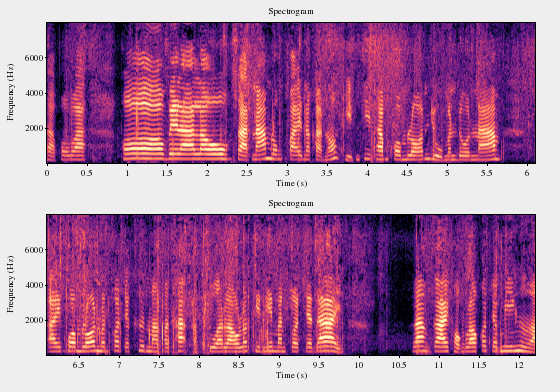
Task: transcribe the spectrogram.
ค่ะ เพราะว่า พอเวลาเราสาดน้ำลงไปนะคะเนาะหินที่ทำความร้อนอยู่มันโดนน้ำไอความร้อนมันก็จะขึ้นมาปะทะกับตัวเรา แล้วทีนี้มันก็จะได้ ร่างกายของเราก็จะมีเหงื่อ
